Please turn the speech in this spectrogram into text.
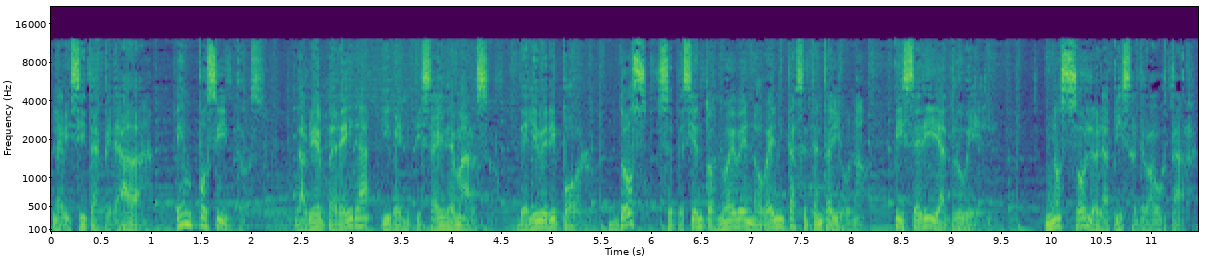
La visita esperada en Positos. Gabriel Pereira y 26 de marzo. Delivery por 2-709-9071. Pizzería Trubil. No solo la pizza te va a gustar.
